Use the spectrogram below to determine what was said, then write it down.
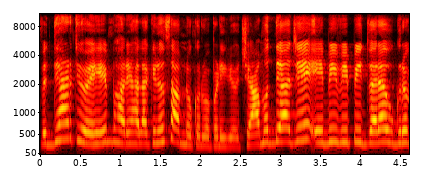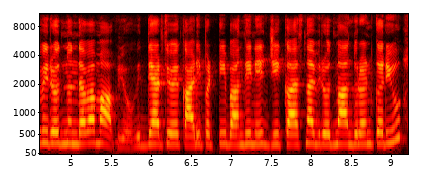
વિદ્યાર્થીઓએ ભારે હાલાકીનો સામનો કરવો પડી રહ્યો છે. આ મુદ્દે આજે એબીવીપી દ્વારા ઉગ્ર વિરોધ નોંધાવવામાં આવ્યો. વિદ્યાર્થીઓએ કાળી પટ્ટી બાંધીને જીકાસના વિરોધમાં આંદોલન કર્યું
